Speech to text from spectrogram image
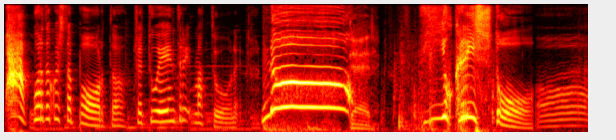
Ah, guarda questa porta Cioè tu entri, mattone No! Dead. Dio Cristo oh.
